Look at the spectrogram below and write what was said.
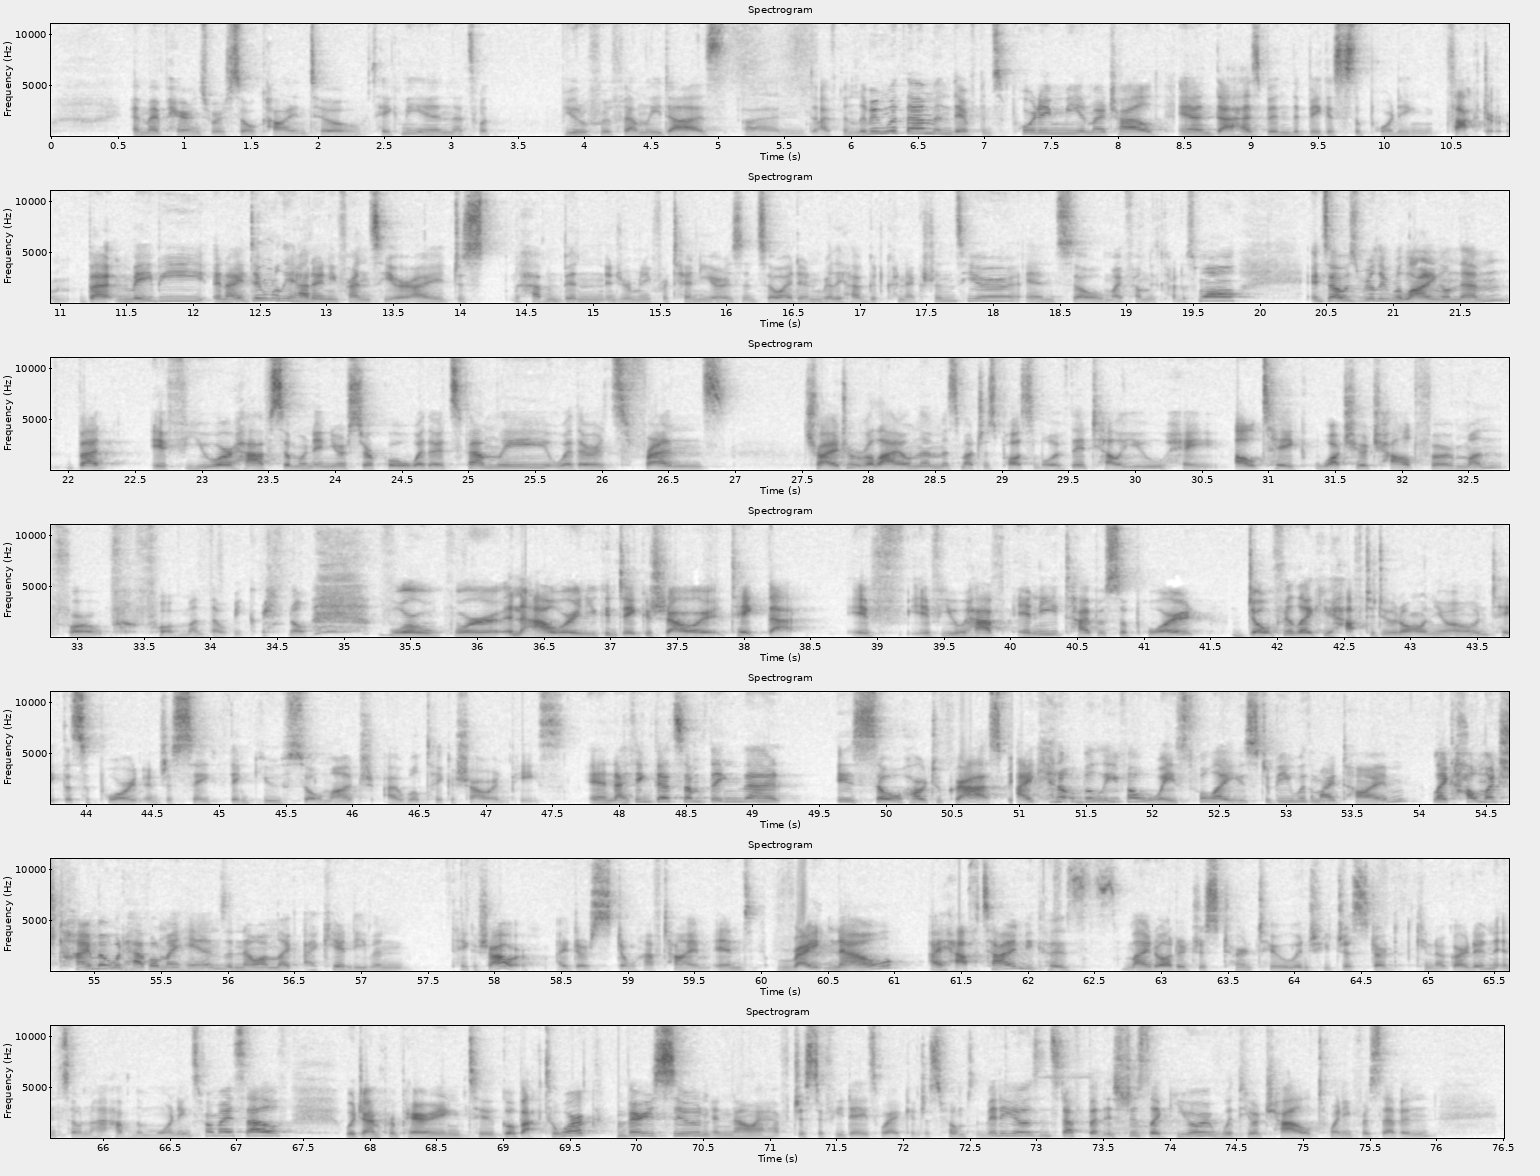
And my parents were so kind to take me in. That's what beautiful family does. And I've been living with them and they've been supporting me and my child. And that has been the biggest supporting factor. But maybe, and I didn't really have any friends here. I just haven't been in Germany for 10 years. And so I didn't really have good connections here. And so my family's kind of small. And so I was really relying on them. But if you are have someone in your circle, whether it's family, whether it's friends, try to rely on them as much as possible. If they tell you, "Hey, I'll take watch your child for a month for for a month," that would be great. No, for for an hour, and you can take a shower. Take that. If if you have any type of support, don't feel like you have to do it all on your own. Take the support and just say, "Thank you so much. I will take a shower in peace." And I think that's something that is so hard to grasp. I cannot believe how wasteful I used to be with my time. Like how much time I would have on my hands and now I'm like I can't even take a shower. I just don't have time. And right now I have time because my daughter just turned 2 and she just started kindergarten and so now I have the mornings for myself, which I'm preparing to go back to work very soon and now I have just a few days where I can just film some videos and stuff, but it's just like you're with your child 24/7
